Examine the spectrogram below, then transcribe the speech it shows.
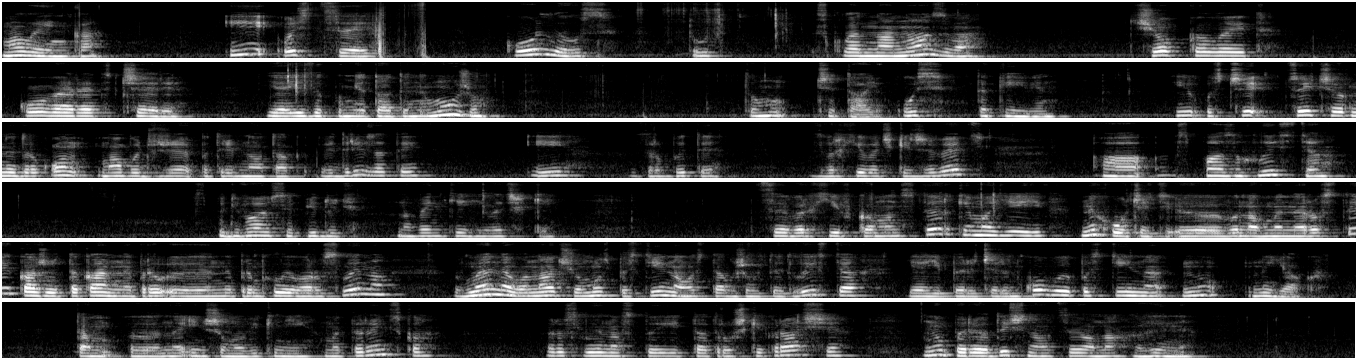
маленька. І ось цей колеус. Тут складна назва Chocolate Covered Cherry. Я її запам'ятати не можу, тому читаю. Ось такий він. І ось цей чорний дракон, мабуть, вже потрібно отак відрізати і зробити з верхівочки живець, а з пазух листя, сподіваюся, підуть новенькі гілочки. Це верхівка монстерки моєї. Не хоче вона в мене рости. Кажуть, така е, непримхлива рослина. В мене вона чомусь постійно ось так жовтить листя. Я її перечеренковую постійно. Ну, ніяк. Там е, на іншому вікні материнська рослина стоїть, та трошки краще. Ну, періодично оце вона гине.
